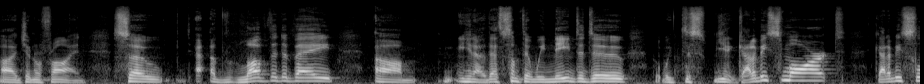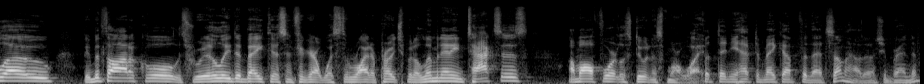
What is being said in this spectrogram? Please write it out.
uh, general fund. So I uh, love the debate. Um, you know, that's something we need to do, but we just, you know, got to be smart, got to be slow, be methodical. Let's really debate this and figure out what's the right approach. But eliminating taxes, I'm all for it. Let's do it in a smart way. But then you have to make up for that somehow, don't you, Brandon?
